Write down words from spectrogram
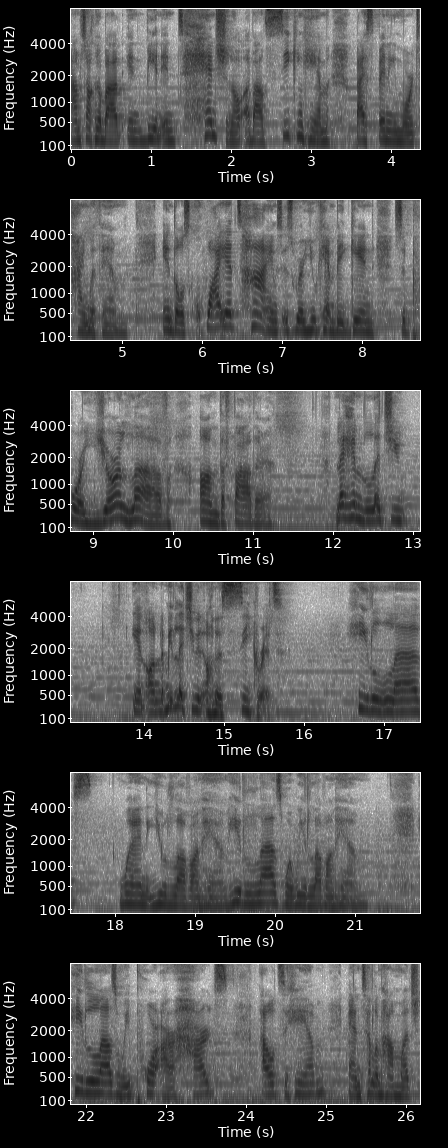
I'm talking about in being intentional about seeking Him by spending more time with Him. In those quiet times is where you can begin to pour your love on the Father. Let Him let you in on, let me let you in on a secret. He loves when you love on Him, He loves when we love on Him. He loves when we pour our hearts out to Him and tell Him how much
